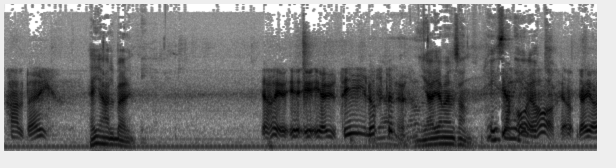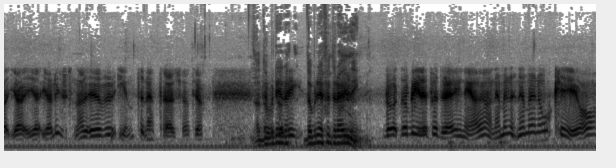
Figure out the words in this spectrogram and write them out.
Hallberg. Hej Hallberg. Jaha, är, är, jag ute i luften nu? Jajamensan. Hejsan Erik. jaha. Jag, jag, jag, jag, jag, jag lyssnar över internet här så att jag... Ja, då, blir det, då blir det fördröjning. Då, då blir det fördröjning. Ja, ja. Nej men, nej, men okej, ja.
